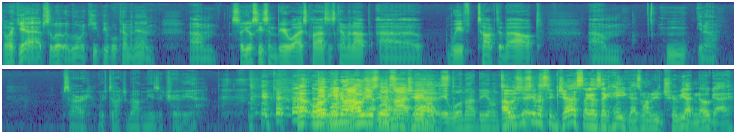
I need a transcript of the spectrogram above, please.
They're like, "Yeah, absolutely. We want to keep people coming in." Um, so you'll see some beer wise classes coming up. Uh, we've talked about, um, m- you know, sorry, we've talked about music trivia. Uh, well, It you know, I was it just will gonna not be on- suggest. it will not be on. I was just gonna suggest, like, I was like, hey, you guys want to do trivia? I know a guy.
